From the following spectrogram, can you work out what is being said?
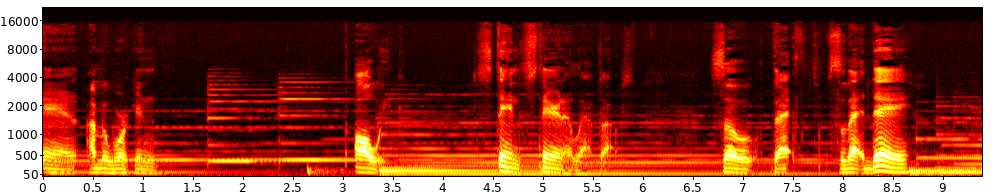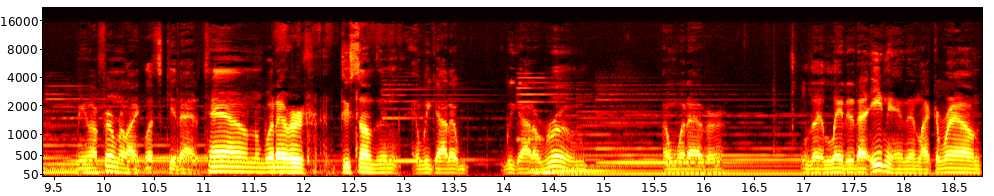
and I've been working all week, standing staring at laptops. So that so that day, me and my friend were like, let's get out of town or whatever, do something, and we got a we got a room and whatever later that evening, and then like around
